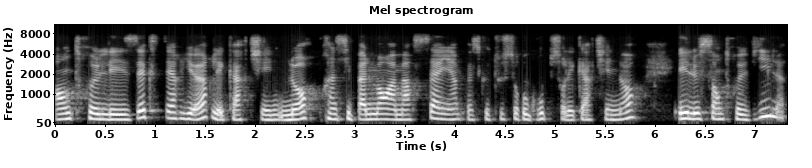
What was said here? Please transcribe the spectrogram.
entre les extérieurs, les quartiers nord, principalement à Marseille, hein, parce que tout se regroupe sur les quartiers nord, et le centre-ville,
